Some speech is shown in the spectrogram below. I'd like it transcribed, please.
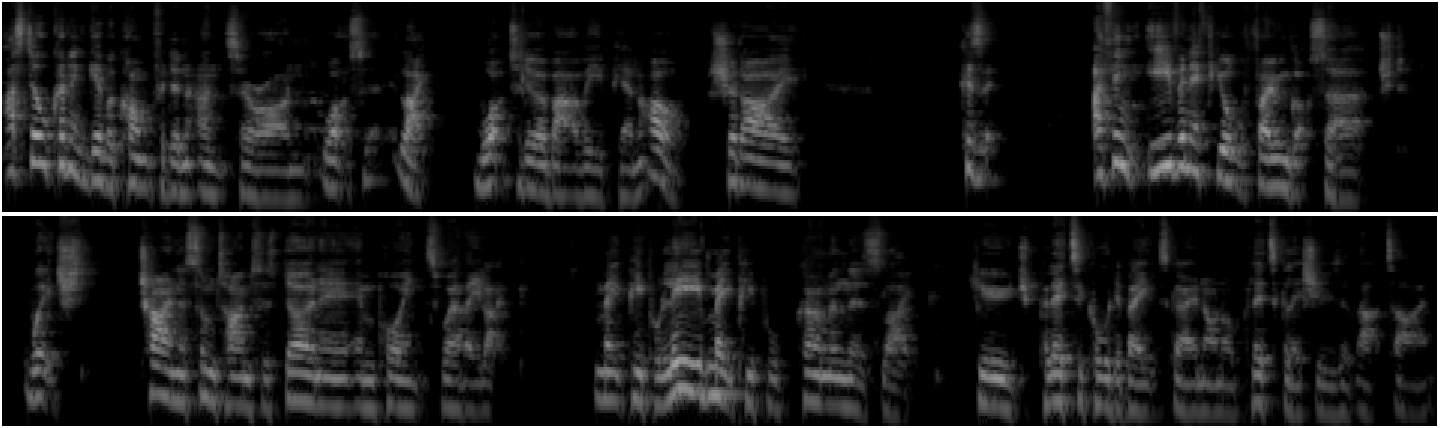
I still couldn't give a confident answer on what's like what to do about a VPN. Oh, should I? Because I think even if your phone got searched, which China sometimes has done it in points where they like make people leave, make people come, and there's like huge political debates going on or political issues at that time.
